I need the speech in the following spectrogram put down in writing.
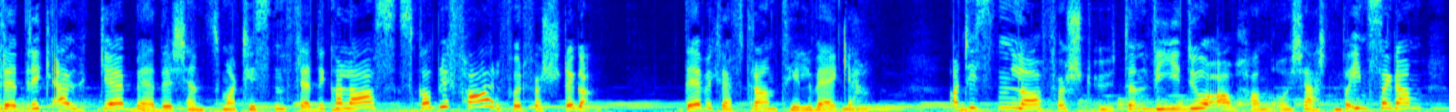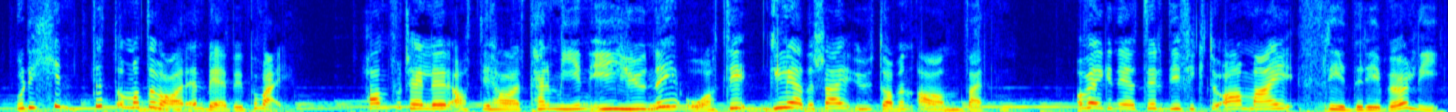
Fredrik Auke, bedre kjent som artisten Freddy Kalas, skal bli far for første gang. Det bekrefter han til VG. Artisten la først ut en video av han og kjæresten på Instagram, hvor de hintet om at det var en baby på vei. Han forteller at de har termin i juni, og at de gleder seg ut av en annen verden. Og VG-nyheter de fikk du av meg, Fride Rivøl, Lie.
